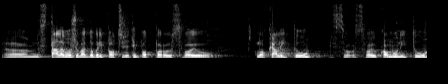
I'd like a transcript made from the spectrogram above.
um, stále môžu mať dobrý pocit, že tým podporujú svoju lokalitu, svoju komunitu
